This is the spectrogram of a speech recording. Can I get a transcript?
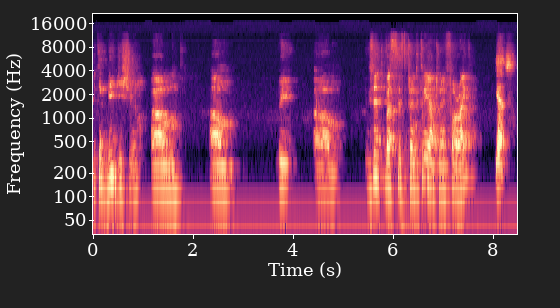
it's a big issue. Um, um, we, um, you said verses 23 and 24, right? Yes.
